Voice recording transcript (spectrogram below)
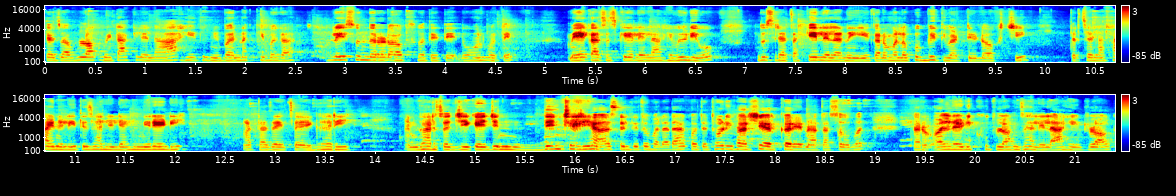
त्याचा ब्लॉग मी टाकलेला आहे तुम्ही बरं नक्की बघा. लई सुंदर डॉग्स होते ते दोन होते. मी एकाचाच केलेला आहे व्हिडिओ दुसऱ्याचा केलेला नाही आहे कारण मला खूप भीती वाटते डॉग्सची तर चला फायनली इथे झालेली आहे मी रेडी आता जायचं आहे घरी. आणि घरचं जी काही जिन दिनचर्या असेल ती तुम्हाला दाखवते. थोडीफार शेअर करेन आता सोबत. कारण ऑलरेडी खूप लॉंग झालेला आहे ब्लॉग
